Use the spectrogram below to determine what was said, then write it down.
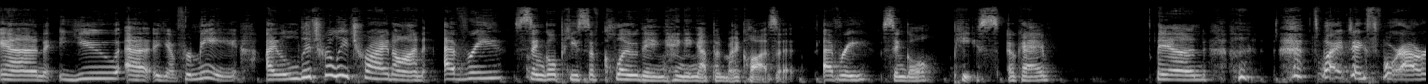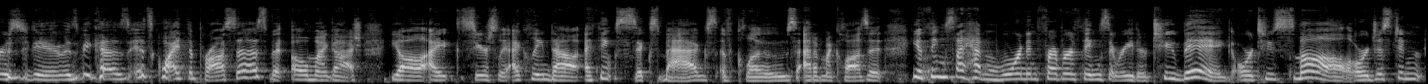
and you, uh, you know, for me, I literally tried on every single piece of clothing hanging up in my closet, every single piece. Okay. And that's why it takes four hours to do is because it's quite the process. But oh my gosh, y'all, I seriously, I cleaned out, I think six bags of clothes out of my closet. You know, things that I hadn't worn in forever, things that were either too big or too small or just didn't,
